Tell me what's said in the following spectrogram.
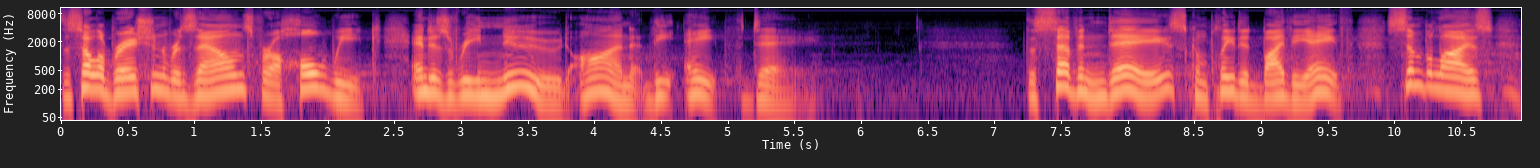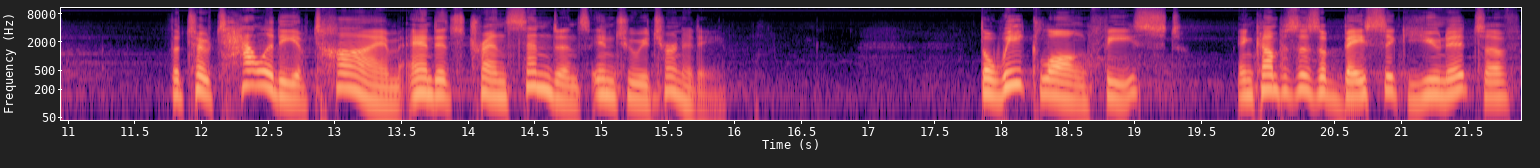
The celebration resounds for a whole week and is renewed on the eighth day. The seven days completed by the eighth symbolize the totality of time and its transcendence into eternity. The week long feast encompasses a basic unit of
